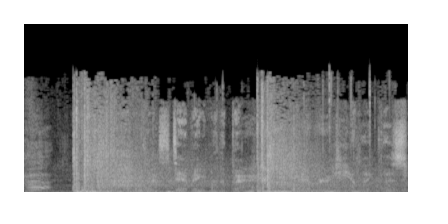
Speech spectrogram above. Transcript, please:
Blood stabbing him in the back? Never idea like this.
